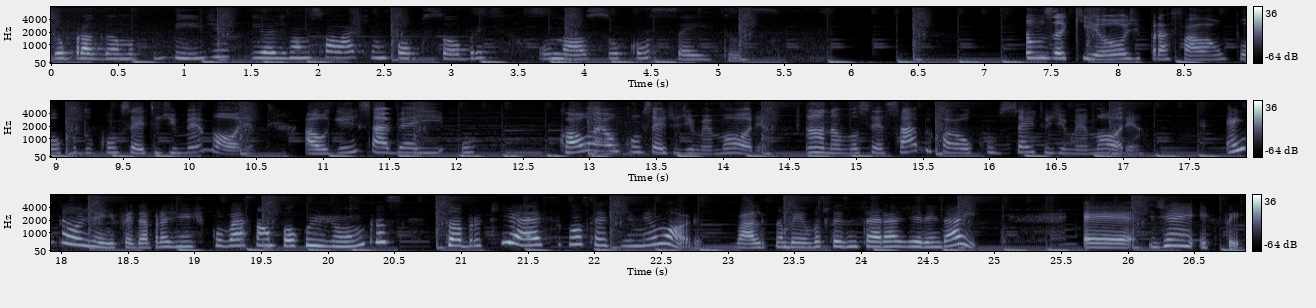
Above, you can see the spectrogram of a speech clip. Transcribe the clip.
do programa PIBID e hoje vamos falar aqui um pouco sobre o nosso conceito. Estamos aqui hoje para falar um pouco do conceito de memória. Alguém sabe aí o, qual é o conceito de memória? Ana, você sabe qual é o conceito de memória? Então, Jennifer, dá para a gente conversar um pouco juntas sobre o que é esse conceito de memória. Vale também vocês interagirem daí. É, Jennifer,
